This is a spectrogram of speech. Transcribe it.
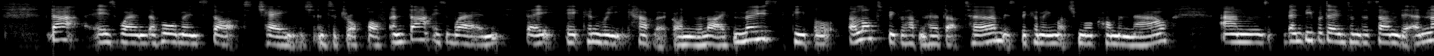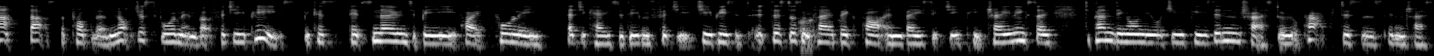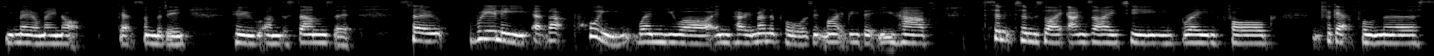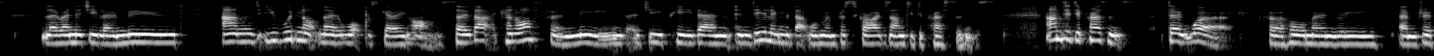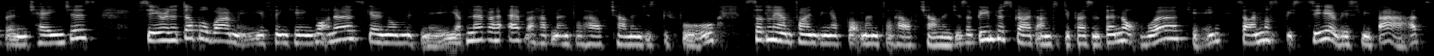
that is when the hormones start to change and to drop off. And that is when they it can wreak havoc on your life. Most people, a lot of people haven't heard that term. It's becoming much more common now. And then people don't understand it. And that that's the problem, not just for women, but for GPs, because it's known to be quite poorly educated even for G- GPs. It, it, this doesn't play a big part in basic GP training. So, depending on your GP's interest or your practice's interest, you may or may not get somebody who understands it. So, really at that point when you are in perimenopause, it might be that you have symptoms like anxiety, brain fog, forgetfulness, low energy, low mood, and you would not know what was going on. So that can often mean that a GP then, in dealing with that woman, prescribes antidepressants. Antidepressants don't work for hormonally um, driven changes. So you're in a double whammy of thinking, what on earth's going on with me? I've never ever had mental health challenges before. Suddenly I'm finding I've got mental health challenges. I've been prescribed antidepressants, they're not working. So I must be seriously bad.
